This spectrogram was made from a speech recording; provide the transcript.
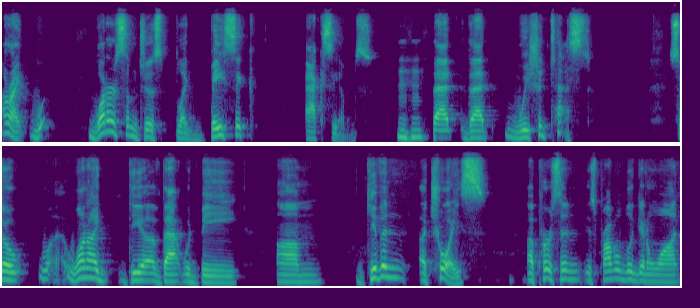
all right, wh- what are some just like basic axioms mm-hmm. that that we should test? So w- one idea of that would be um, given a choice, a person is probably going to want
